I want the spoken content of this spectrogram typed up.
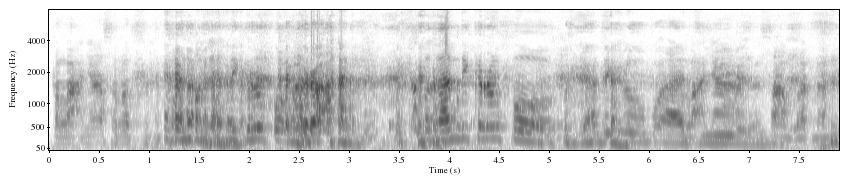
telaknya seret Kan pengganti kerupuk. Tenggorokan. Pengganti kerupuk. Ganti kerupuk anjing. telaknya anjing. sambat nanti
